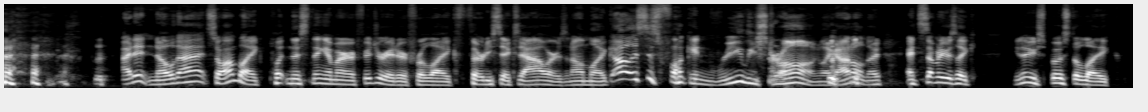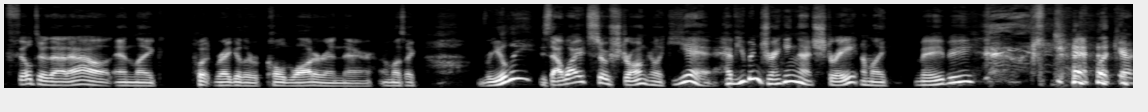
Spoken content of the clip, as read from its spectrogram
I didn't know that. So I'm like putting this thing in my refrigerator for like 36 hours and I'm like, oh, this is fucking really strong. Like, I don't know. And somebody was like, you know, you're supposed to like filter that out and like put regular cold water in there. And I was like, really? Is that why it's so strong? They're like, yeah. Have you been drinking that straight? And I'm like, maybe. like uh,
